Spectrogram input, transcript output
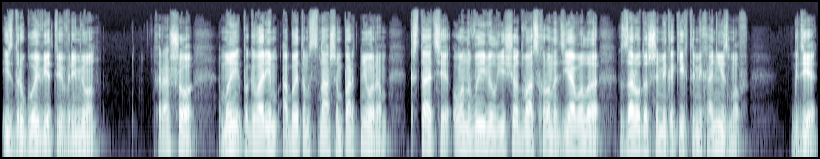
из другой ветви времен. «Хорошо, мы поговорим об этом с нашим партнером. Кстати, он выявил еще два схрона дьявола с зародышами каких-то механизмов». «Где?»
